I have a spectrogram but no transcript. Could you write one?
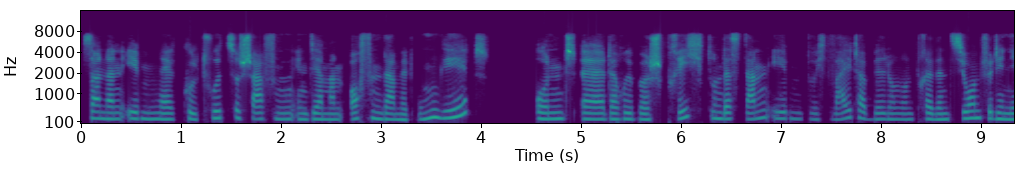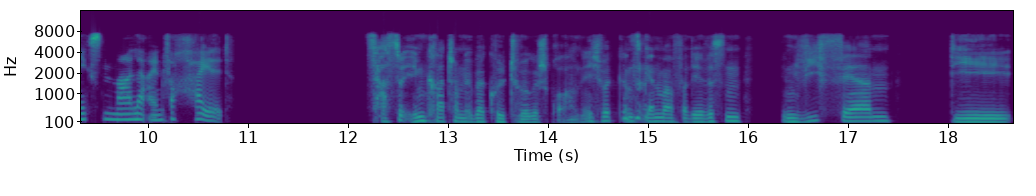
sondern eben eine Kultur zu schaffen, in der man offen damit umgeht und äh, darüber spricht und das dann eben durch Weiterbildung und Prävention für die nächsten Male einfach heilt. Jetzt hast du eben gerade schon über Kultur gesprochen. Ich würde ganz gerne mal von dir wissen, inwiefern die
